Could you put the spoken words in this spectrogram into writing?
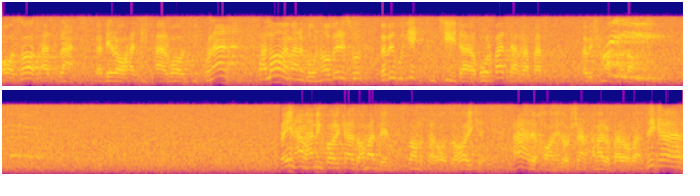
آزاد هستند و به راحتی پرواز می‌کنند سلام منو به اونها برسون و بگو یک توتی در غربت در قفس و به شما سلام. و این هم همین کار کرد آمد به هندوستان و تقاضاهایی که اهل خانه داشتن همه رو برآورده کرد.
